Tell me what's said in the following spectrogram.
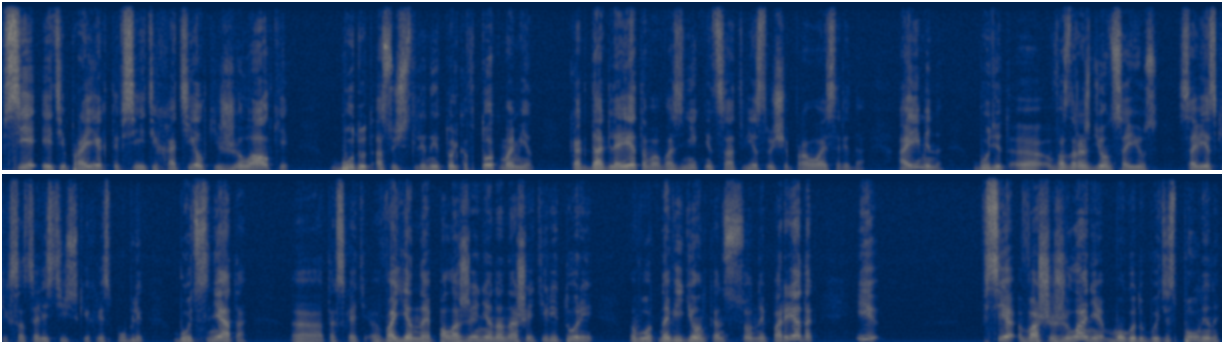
Все эти проекты, все эти хотелки, желалки будут осуществлены только в тот момент, когда для этого возникнет соответствующая правовая среда. А именно, будет э, возрожден союз советских социалистических республик, будет снято, э, так сказать, военное положение на нашей территории, вот, наведен конституционный порядок, и все ваши желания могут быть исполнены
